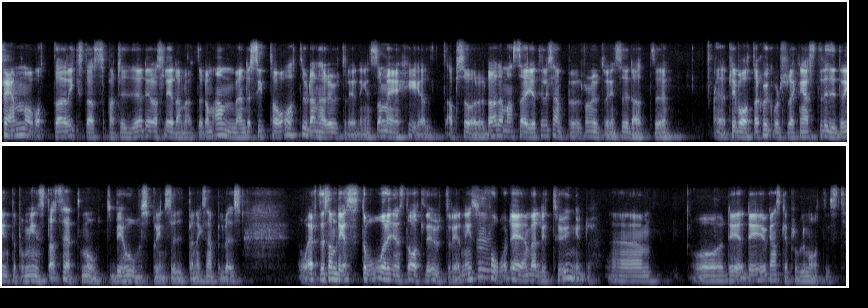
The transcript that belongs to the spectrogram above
fem av åtta riksdagspartier, deras ledamöter, de använde citat ur den här utredningen som är helt absurda, där man säger till exempel från utredningens sida att eh, privata sjukvårdsförsäkringar strider inte på minsta sätt mot behovsprincipen exempelvis. Och eftersom det står i en statlig utredning så mm. får det en väldigt tyngd. Um, och det, det är ju ganska problematiskt.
